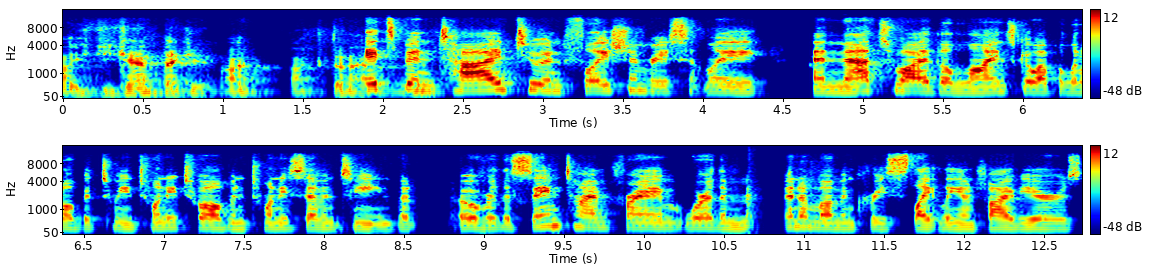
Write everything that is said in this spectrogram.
it. you can. Thank you. I, I don't know. it's been tied to inflation recently, and that's why the lines go up a little between 2012 and 2017. But over the same time frame where the minimum increased slightly in five years,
